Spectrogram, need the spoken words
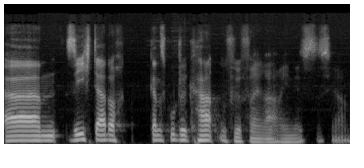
ähm, sehe ich da doch ganz gute Karten für Ferrari nächstes Jahr.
